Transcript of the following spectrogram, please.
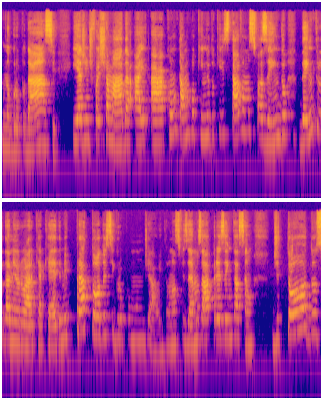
no grupo da ACE, e a gente foi chamada a, a, contar um pouquinho do que estávamos fazendo dentro da NeuroArc Academy para todo esse grupo mundial. Então, nós fizemos a apresentação de todos,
